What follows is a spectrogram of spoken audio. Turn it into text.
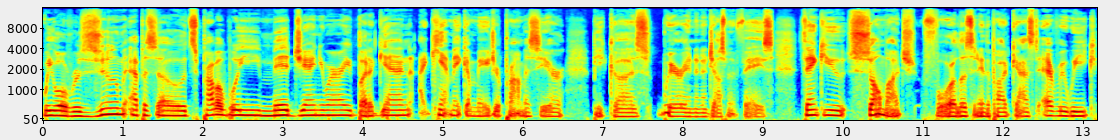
We will resume episodes probably mid January, but again, I can't make a major promise here because we're in an adjustment phase. Thank you so much for listening to the podcast every week.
